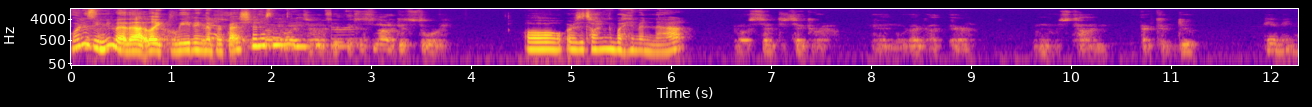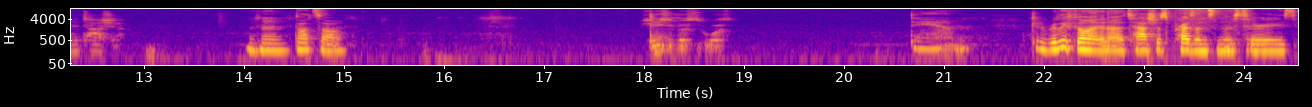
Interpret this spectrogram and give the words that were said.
What does he mean by that? Like leaving the profession or It's not the something? right. It's just not a good story. Oh, or is he talking about him and Nat? I was sent to take her out. And when I got there, when it was time, I couldn't do. You mean Natasha? Mm-hmm, thought so. She was the best it was. Damn. I could really feel in uh, Natasha's presence in this series,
